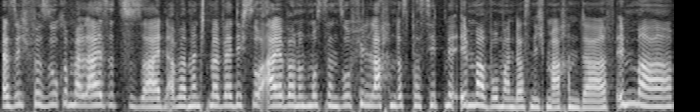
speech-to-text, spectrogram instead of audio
also ich versuche immer leise zu sein, aber manchmal werde ich so albern und muss dann so viel lachen. Das passiert mir immer, wo man das nicht machen darf. Immer.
